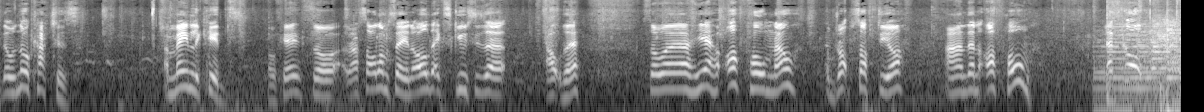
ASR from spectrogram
there was no catches, and mainly kids. Okay, so that's all I'm saying. All the excuses are out there. So uh, yeah, off home now. I'll drop Softy off, and then off home. Let's go.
